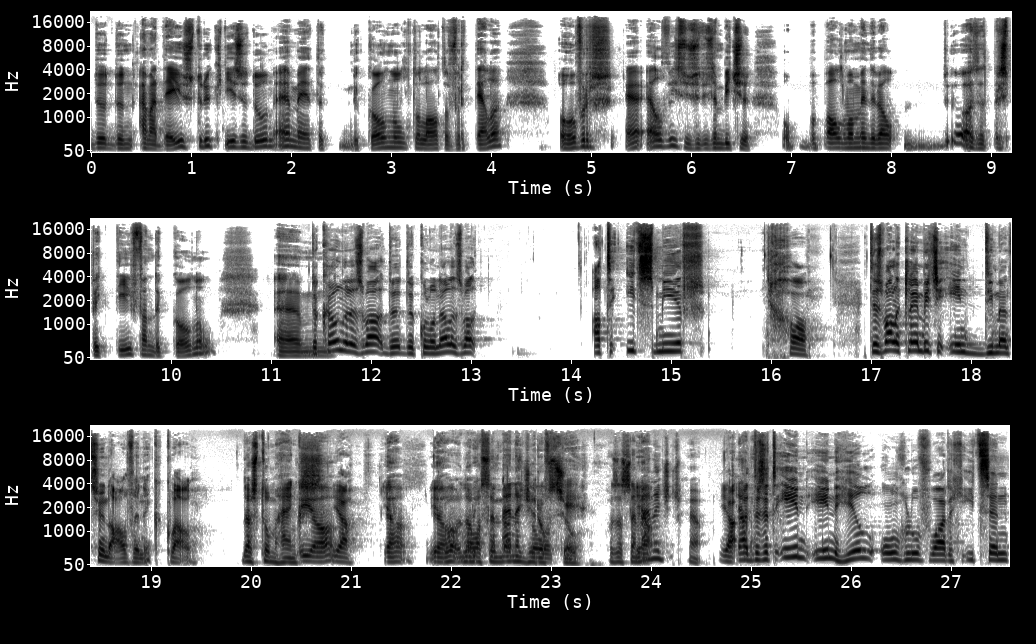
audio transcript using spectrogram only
de, de Amadeus-truc die ze doen, hè, met de, de kolonel te laten vertellen over hè, Elvis. Dus het is een beetje op bepaalde momenten wel uit het perspectief van de kolonel. Ehm, De kolonel is wel, de, de kolonel is wel, had iets meer, goh, het is wel een klein beetje eendimensionaal, vind ik wel. Dat is Tom Hanks. Ja. Ja. ja, ja, dat maar was zijn manager of zo. Was dat zijn Ja. manager? Ja. Ja, en er zit één, één heel ongeloofwaardig iets in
